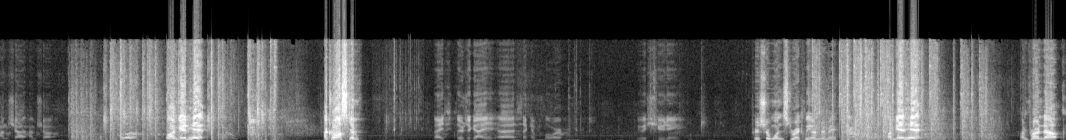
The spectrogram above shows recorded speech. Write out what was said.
I'm shot. I'm shot. Oh, I'm getting hit. I crossed him. Nice. There's a guy, uh, second floor. He was shooting. Pretty sure one's directly under me. I'm getting hit. I'm pruned out.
